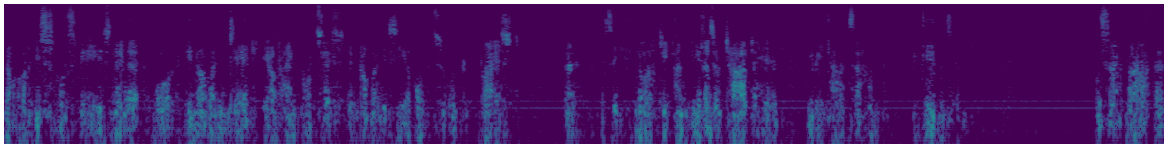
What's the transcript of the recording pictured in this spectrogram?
Normalismus, wie ich es nenne, wo die Normalität, die auf einen Prozess der Normalisierung zurückweist, sich nur die, an die Resultate hält, die wie Tatsachen gegeben sind. Husserl war äh,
